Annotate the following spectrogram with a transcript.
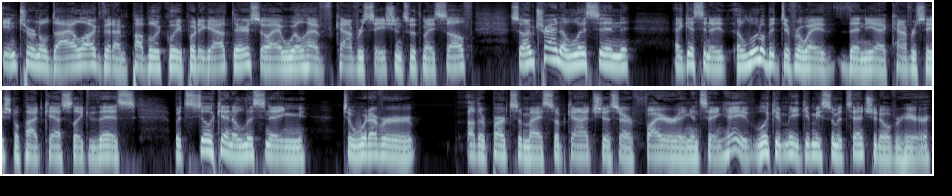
internal dialogue that I'm publicly putting out there. So I will have conversations with myself. So I'm trying to listen, I guess, in a, a little bit different way than yeah, conversational podcasts like this, but still kind of listening to whatever other parts of my subconscious are firing and saying, "Hey, look at me, give me some attention over here."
